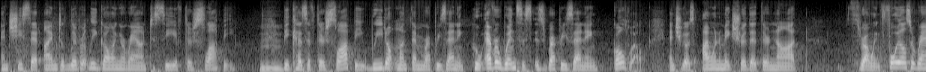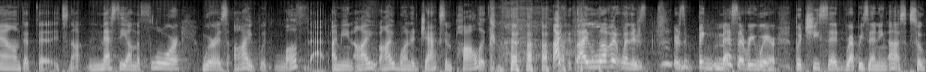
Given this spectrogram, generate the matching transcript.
And she said, "I'm deliberately going around to see if they're sloppy." Hmm. Because if they're sloppy, we don't want them representing. Whoever wins this is representing Goldwell. And she goes, I want to make sure that they're not throwing foils around, that the, it's not messy on the floor. Whereas I would love that. I mean, I, I want a Jackson Pollock. I, I love it when there's there's a big mess everywhere. But she said representing us. So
